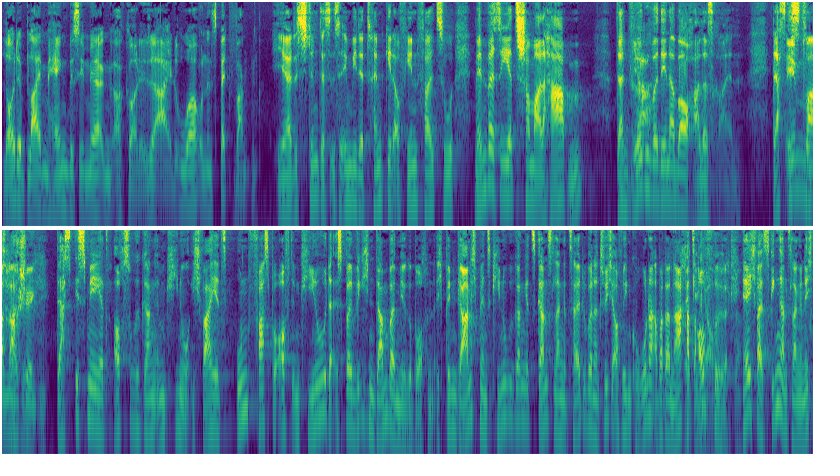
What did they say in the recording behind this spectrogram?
Leute bleiben hängen, bis sie merken, ach Gott, ist ja ein Uhr und ins Bett wanken. Ja, das stimmt. Das ist irgendwie, der Trend geht auf jeden Fall zu, wenn wir sie jetzt schon mal haben, dann würgen Ja. wir den aber auch alles rein. Das ist Immer total nachschenken. Das ist mir jetzt auch so gegangen im Kino. Ich war jetzt unfassbar oft im Kino. Da ist bei wirklich ein Damm bei mir gebrochen. Ich bin gar nicht mehr ins Kino gegangen, jetzt ganz lange Zeit über. Natürlich auch wegen Corona, aber danach ja auch aufgehört. nicht, klar. Ja, ich weiß, es ging ganz lange nicht.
